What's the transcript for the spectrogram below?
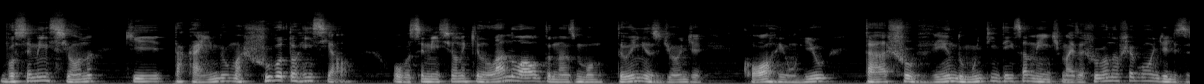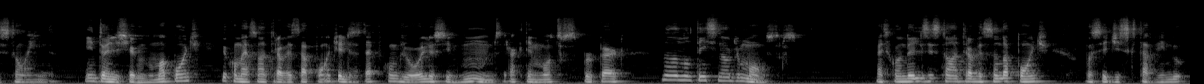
você menciona que está caindo uma chuva torrencial. Ou você menciona que lá no alto, nas montanhas de onde corre um rio, está chovendo muito intensamente, mas a chuva não chegou onde eles estão ainda. Então eles chegam numa ponte e começam a atravessar a ponte. Eles até ficam de olho assim: hum, será que tem monstros por perto? Não, não tem sinal de monstros. Mas quando eles estão atravessando a ponte, você diz que está vindo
